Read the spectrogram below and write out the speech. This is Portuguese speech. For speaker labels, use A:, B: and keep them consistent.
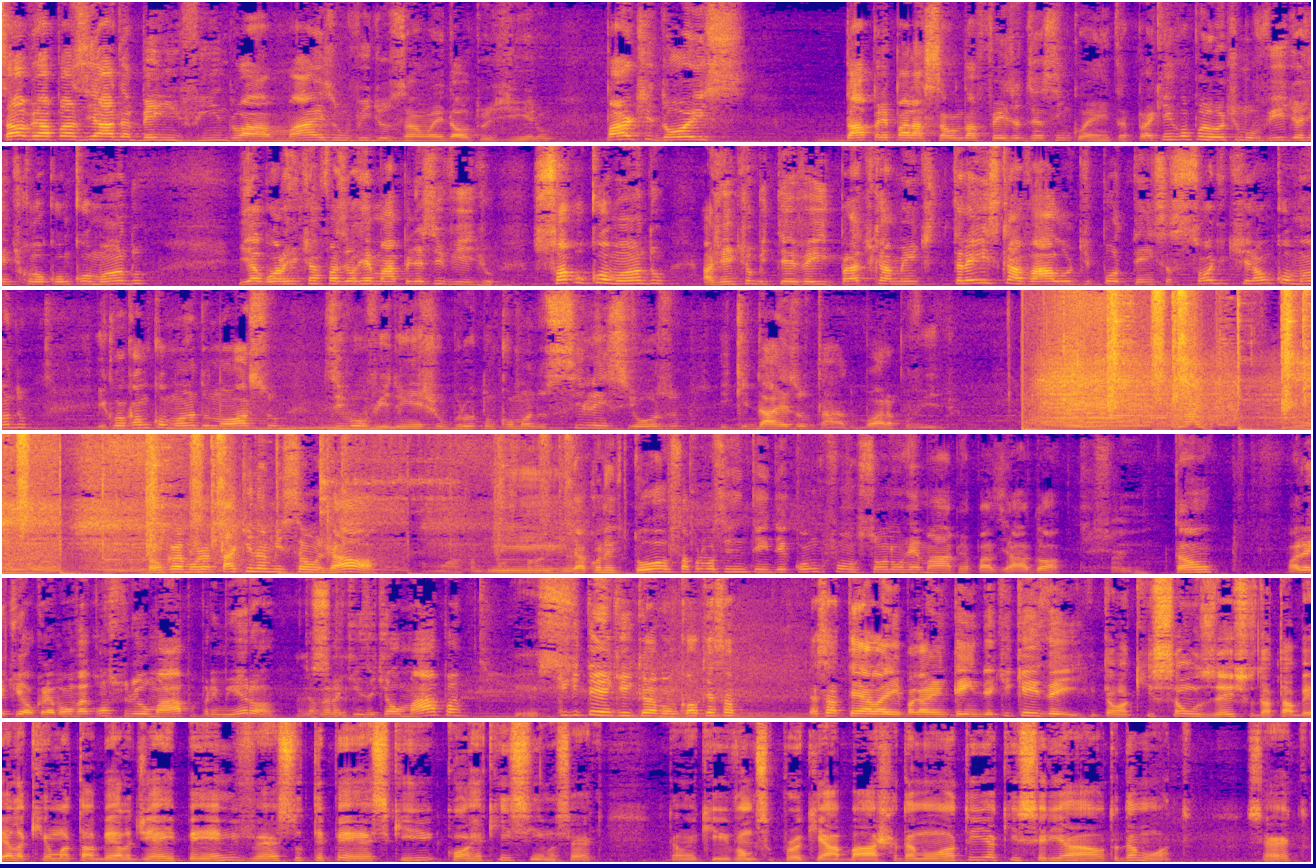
A: Salve rapaziada, bem-vindo a mais um videozão aí da Auto Giro, parte 2 da preparação da Phaser 250. Para quem acompanhou o último vídeo, a gente colocou um comando e agora a gente vai fazer o remap nesse vídeo. Só com o comando a gente obteve aí praticamente 3 cavalos de potência só de tirar um comando e colocar um comando nosso desenvolvido em eixo bruto, um comando silencioso e que dá resultado. Bora pro vídeo. Então o Clemão já tá aqui na missão já, ó. E já conectou, só pra vocês entenderem como funciona o remap, rapaziada, ó.
B: Isso aí.
A: Então, olha aqui, ó, o Clebão vai construir o mapa primeiro, ó. Tá vendo aqui? Isso aqui é o mapa. O
B: Isso.
A: que, que tem aqui, Clebão? Qual que é essa, essa tela aí pra galera entender? O que, que é isso aí?
B: Então aqui são os eixos da tabela, que é uma tabela de RPM versus o TPS que corre aqui em cima, certo? Então aqui vamos supor que é a baixa da moto e aqui seria a alta da moto, certo?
